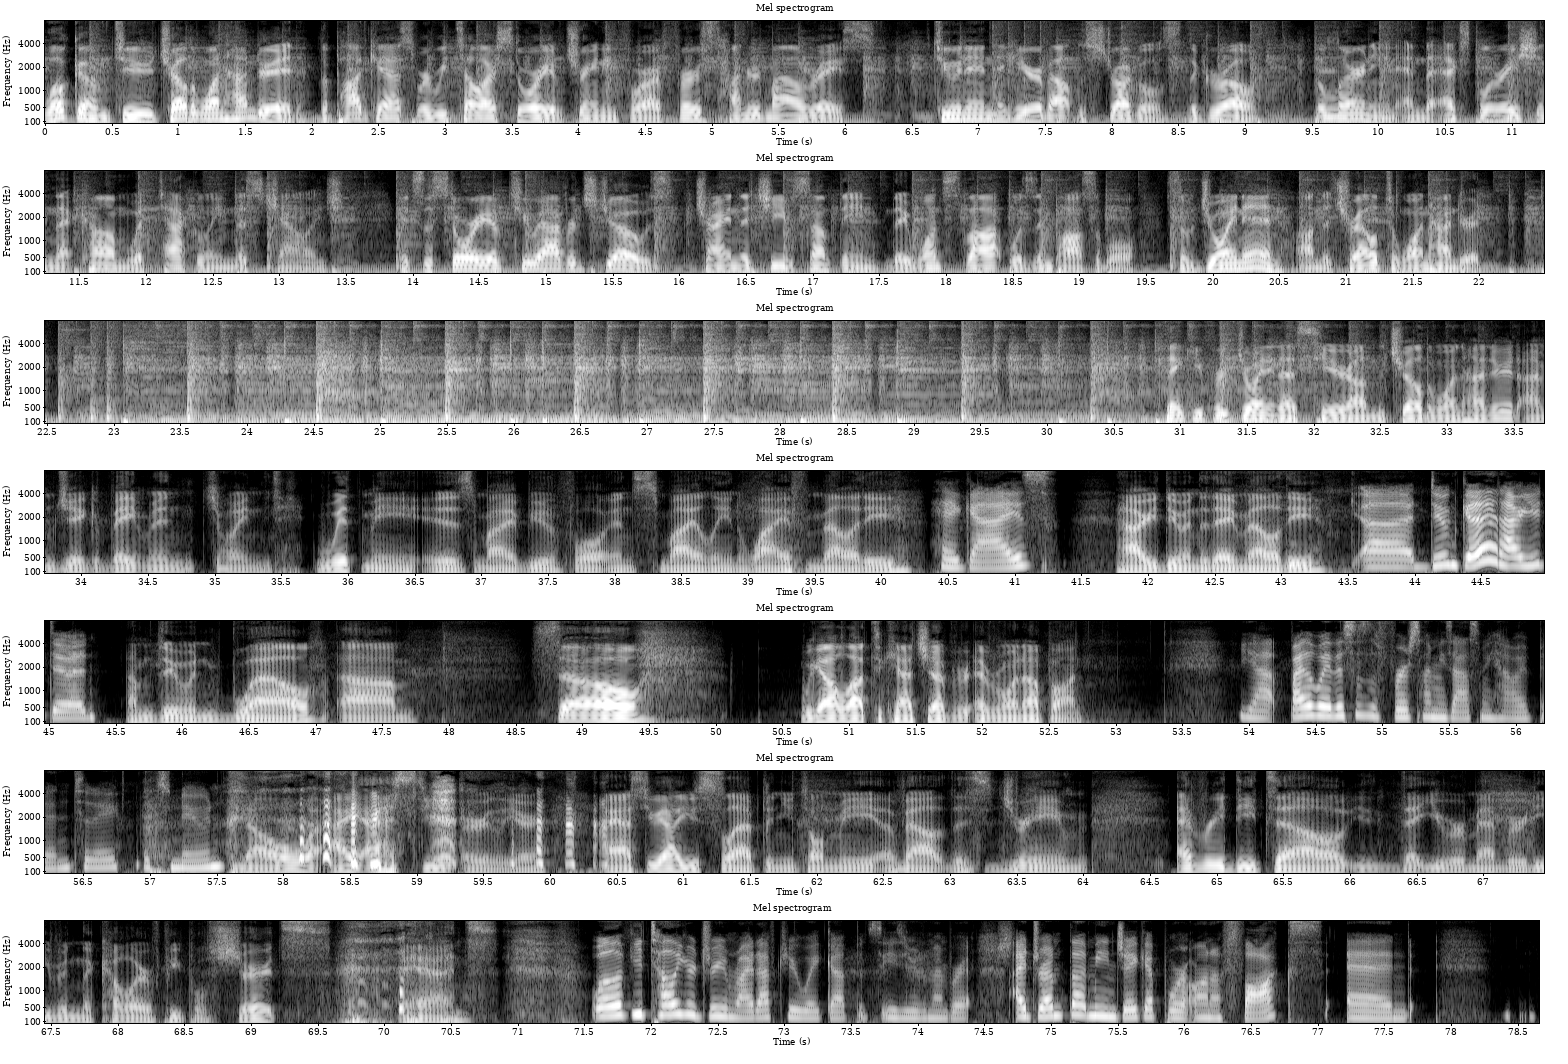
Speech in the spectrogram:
Welcome to Trail to 100, the podcast where we tell our story of training for our first 100 mile race. Tune in to hear about the struggles, the growth, the learning, and the exploration that come with tackling this challenge. It's the story of two average Joes trying to achieve something they once thought was impossible. So join in on the Trail to 100. Thank you for joining us here on the Trail to 100. I'm Jacob Bateman. Joined with me is my beautiful and smiling wife, Melody. Hey guys. How are you doing today, Melody? Uh doing good. How are you doing? I'm doing well. Um so we got a lot to catch up everyone up on. Yeah. By the way, this is the first time he's asked me how I've been today. It's noon. No, I asked you earlier. I asked you how you slept, and you told me about this dream. Every detail that you remembered, even the color of people's shirts, and Well, if you tell your dream right after you wake up, it's easier to remember it. I dreamt that me and Jacob were on a fox and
